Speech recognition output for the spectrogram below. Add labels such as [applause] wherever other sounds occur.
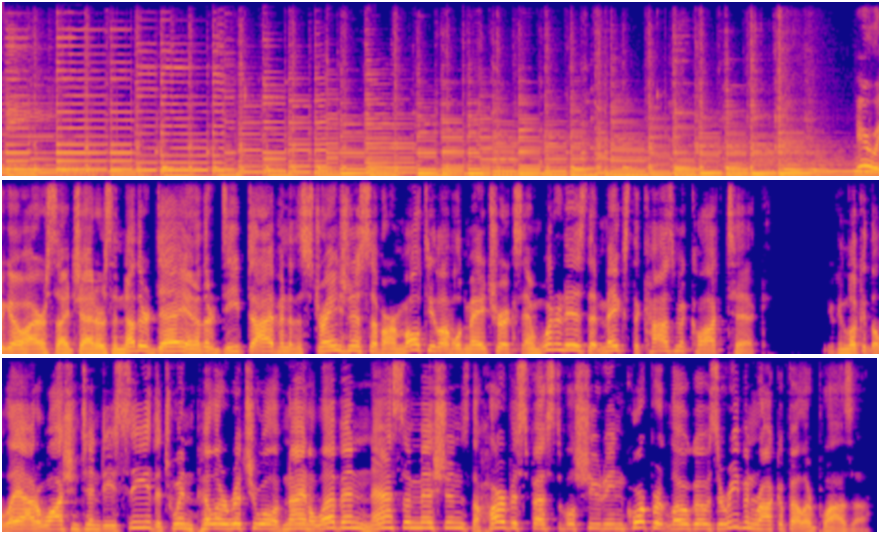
Here we go, Higher Side Chatters. Another day, another deep dive into the strangeness of our multi leveled matrix and what it is that makes the cosmic clock tick. You can look at the layout of Washington, D.C., the twin pillar ritual of 9 11, NASA missions, the Harvest Festival shooting, corporate logos, or even Rockefeller Plaza.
